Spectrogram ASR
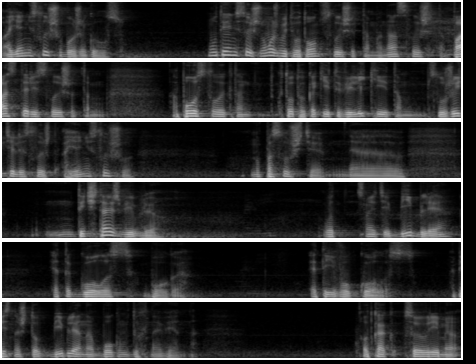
а я не слышу Божий голос. Ну, вот я не слышу. Ну, может быть, вот он слышит, там, она слышит, там, пастыри слышат, там, апостолы, там, кто-то, какие-то великие там, служители слышат, а я не слышу. Ну, послушайте, э, ты читаешь Библию? Вот смотрите, Библия — это голос Бога. Это Его голос. Написано, что Библия, она Богом вдохновенна. Вот как в свое время,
